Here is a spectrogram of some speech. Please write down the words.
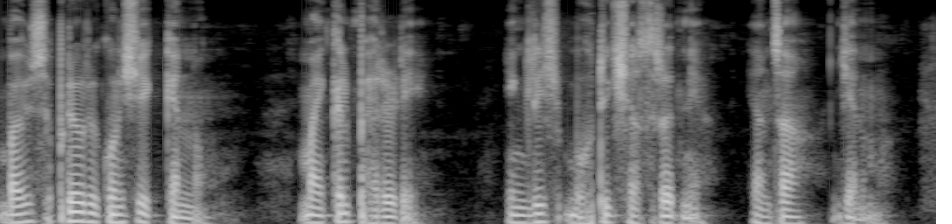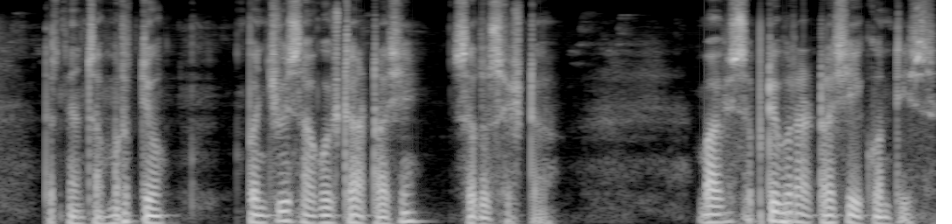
बावीस सप्टेंबर एकोणीसशे एक्क्याण्णव. मायकल फॅरेडे इंग्लिश भौतिकशास्त्रज्ञ यांचा जन्म. तर त्यांचा मृत्यू पंचवीस ऑगस्ट अठराशे सदुसष्ट. बावीस सप्टेंबर अठराशे एकोणतीस.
